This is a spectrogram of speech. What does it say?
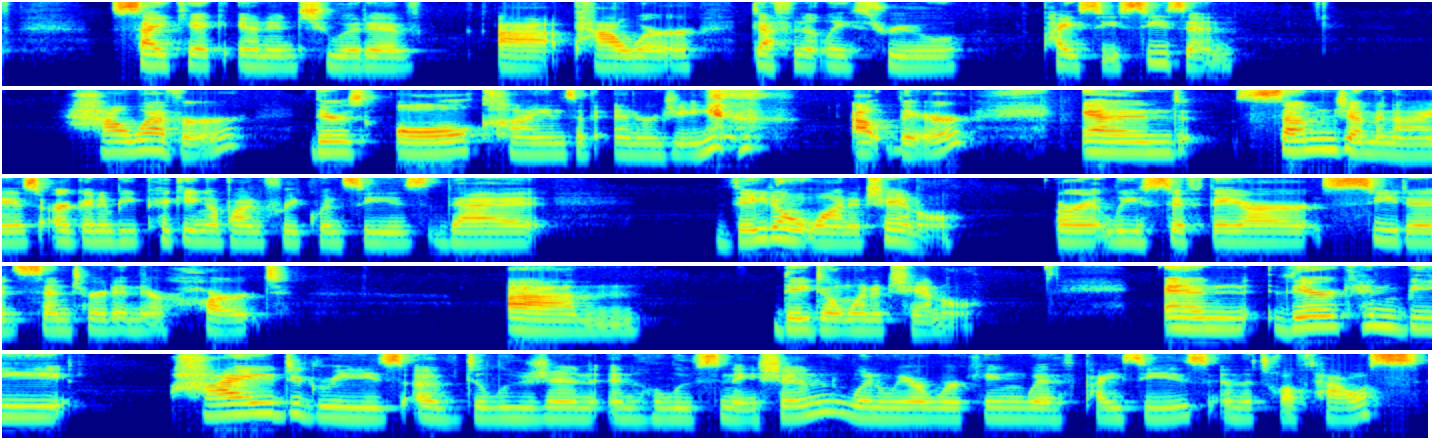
psychic and intuitive uh, power, definitely through Pisces season. However, there's all kinds of energy out there. And some Geminis are going to be picking up on frequencies that they don't want to channel, or at least if they are seated, centered in their heart, um, they don't want to channel. And there can be high degrees of delusion and hallucination when we are working with Pisces in the 12th house.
